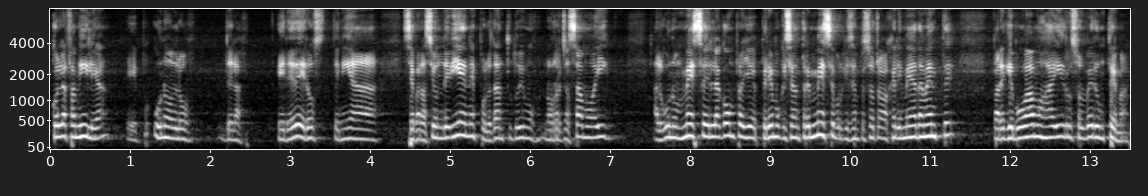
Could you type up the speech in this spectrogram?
con la familia, uno de los de los herederos tenía separación de bienes, por lo tanto tuvimos, nos rechazamos ahí algunos meses en la compra, y esperemos que sean tres meses porque se empezó a trabajar inmediatamente para que podamos ahí resolver un tema.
